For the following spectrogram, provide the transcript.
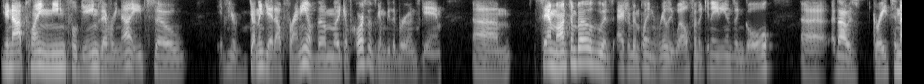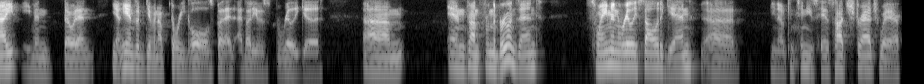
you're not playing meaningful games every night. So if you're gonna get up for any of them, like of course it's gonna be the Bruins game. Um, Sam Montembeault, who has actually been playing really well for the Canadiens in goal, uh, I thought was great tonight, even though it end, you know, he ends up giving up three goals, but I, I thought he was really good. Um, and from, from the Bruins end, Swayman really solid again. Uh, you know, continues his hot stretch where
